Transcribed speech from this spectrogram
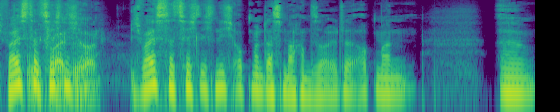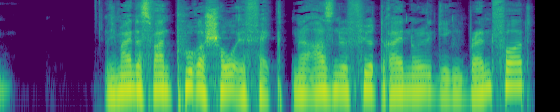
Ich weiß Ich weiß tatsächlich, auch nicht. ich weiß tatsächlich nicht, ob man das machen sollte, ob man, ähm, ich meine, das war ein purer Show-Effekt. Ne? Arsenal führt 3-0 gegen Brentford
